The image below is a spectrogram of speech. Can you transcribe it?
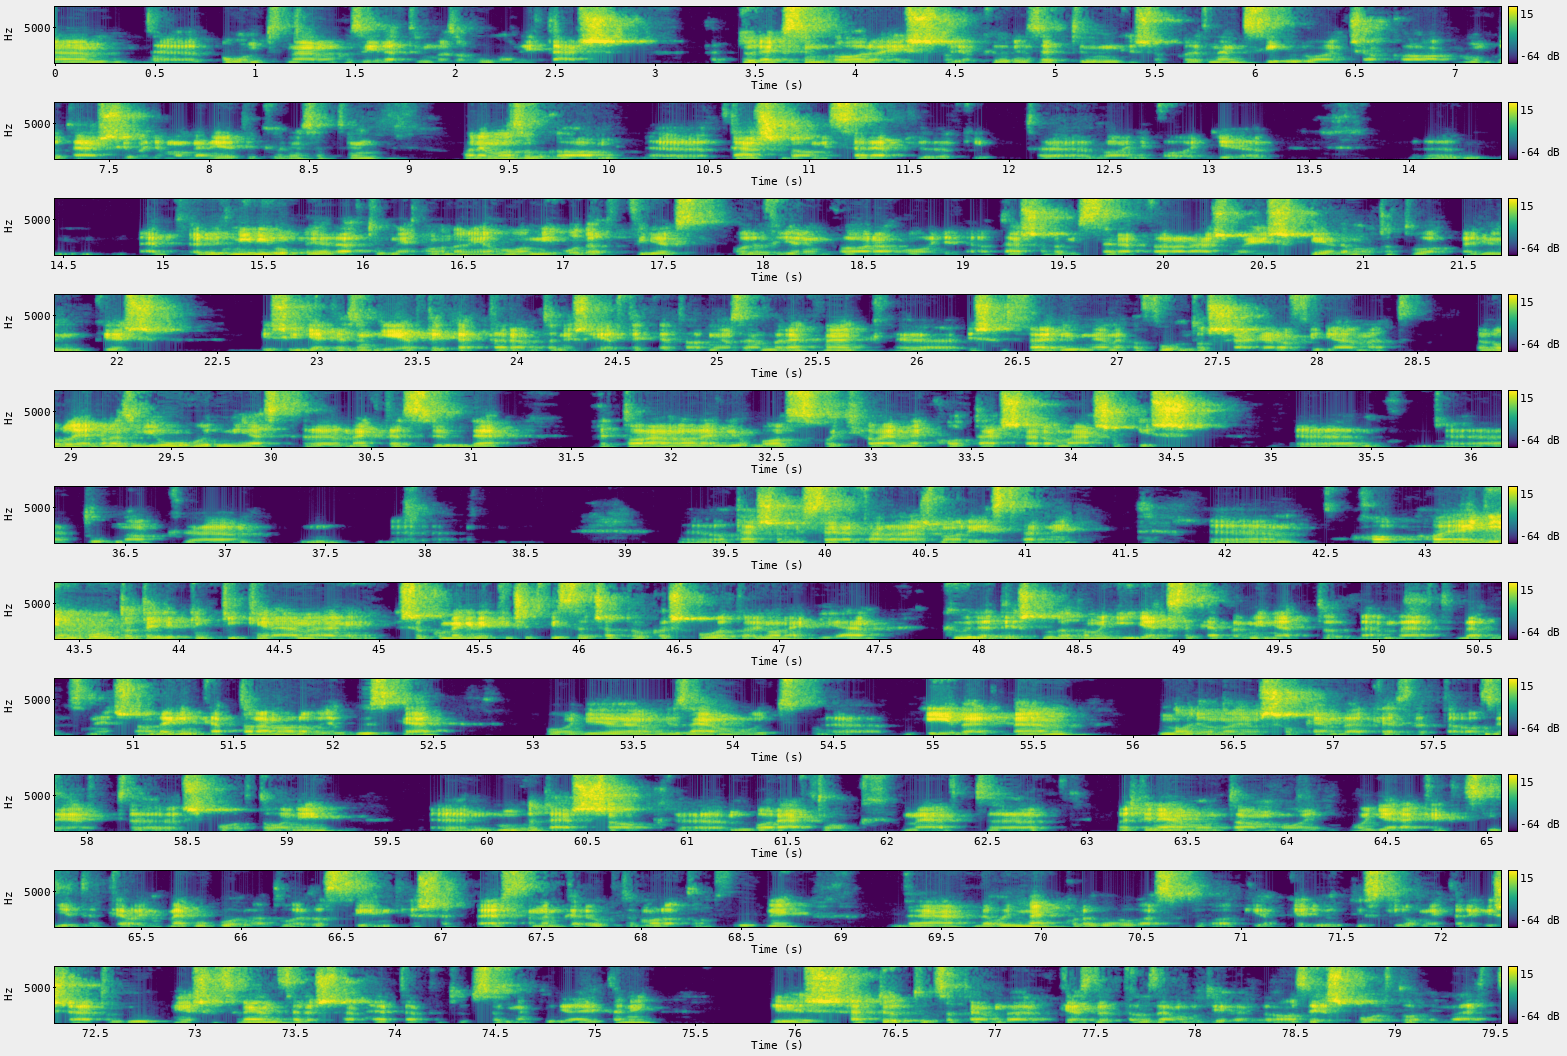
pont nálunk az életünkben az a humanitás. Tehát törekszünk arra is, hogy a környezetünk, és akkor ez nem szigorúan csak a munkatársi vagy a magánéleti környezetünk, hanem azok a társadalmi szereplők itt, vagy, vagy előtt millió példát tudnék mondani, ahol mi odafigyelünk arra, hogy a társadalmi szerepvállalásban is példamutatóak legyünk, és, és igyekezünk értéket teremteni és értéket adni az embereknek, és hát felhívni ennek a fontosságára a figyelmet. De valójában az jó, hogy mi ezt megtesszük, de, de talán a legjobb az, hogyha ennek hatására mások is ö, ö, tudnak ö, a társadalmi szerepvállalásban részt venni. Ha, ha egy ilyen pontot egyébként ki kéne emelni, és akkor megint egy kicsit visszacsatok a sportra, hogy van egy ilyen küldetés tudatom, hogy igyekszek ebben minél több embert behúzni. És a leginkább talán arra vagyok büszke, hogy az elmúlt években nagyon-nagyon sok ember kezdett el azért sportolni, munkatársak, barátok, mert, mert én elmondtam, hogy, hogy gyerekek, ezt higgyétek el, hogy megugorható ez a szint, és hát persze nem kell rögtön maratont futni, de, de hogy mekkora dolog az, hogy valaki egy 5-10 kilométerig is el tud jutni, és ezt rendszeresen hetente többször meg tudja ejteni. És hát több tucat ember kezdett el az elmúlt években azért sportolni, mert,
